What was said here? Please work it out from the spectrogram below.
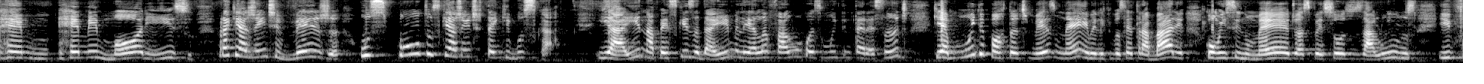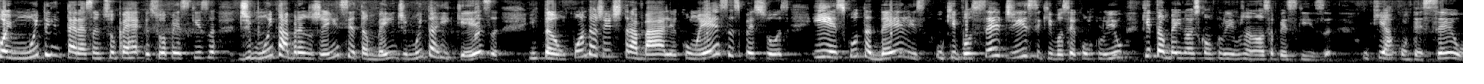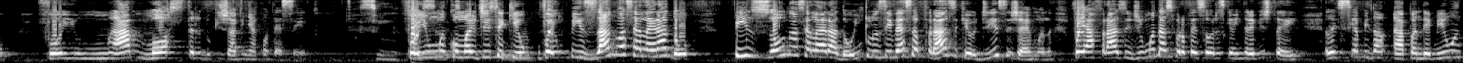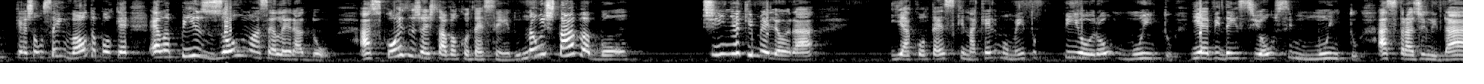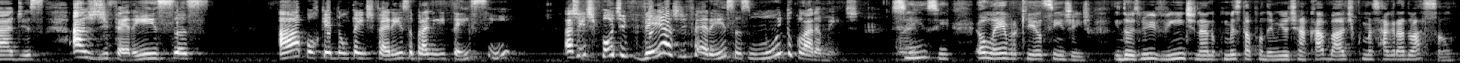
rememore isso para que a gente veja os pontos que a gente tem que buscar. E aí, na pesquisa da Emily, ela fala uma coisa muito interessante, que é muito importante mesmo, né, Emily, que você trabalha com o ensino médio, as pessoas, os alunos, e foi muito interessante sua, sua pesquisa de muita abrangência também, de muita riqueza. Então, quando a gente trabalha com essas pessoas e escuta deles o que você disse, que você concluiu, que também nós concluímos na nossa pesquisa, o que aconteceu foi uma amostra do que já vinha acontecendo. Sim, foi uma, como eu disse aqui, foi um pisar no acelerador. Pisou no acelerador. Inclusive, essa frase que eu disse, Germana, foi a frase de uma das professoras que eu entrevistei. Ela disse que a, a pandemia é uma questão sem volta, porque ela pisou no acelerador. As coisas já estavam acontecendo. Não estava bom. Tinha que melhorar. E acontece que naquele momento piorou muito e evidenciou-se muito as fragilidades, as diferenças. Ah, porque não tem diferença para ninguém? Tem sim. A gente pôde ver as diferenças muito claramente. Sim, é? sim. Eu lembro que, assim, gente, em 2020, né, no começo da pandemia, eu tinha acabado de começar a graduação.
